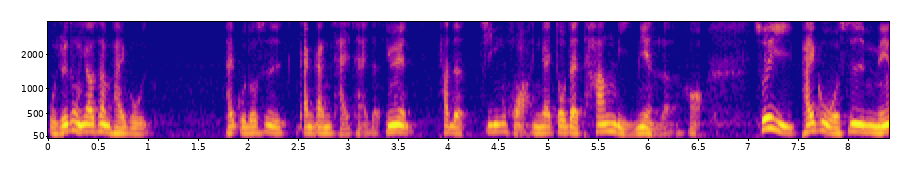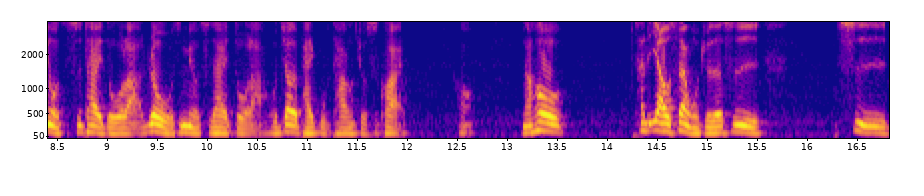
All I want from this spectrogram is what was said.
我觉得这种药膳排骨，排骨都是干干柴柴的，因为它的精华应该都在汤里面了哈。所以排骨我是没有吃太多啦，肉我是没有吃太多啦。我叫的排骨汤九十块，哦，然后它的药膳我觉得是是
